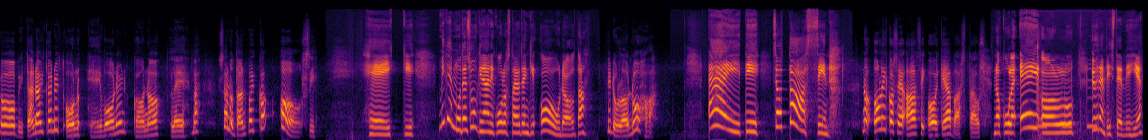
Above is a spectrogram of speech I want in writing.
No, mitä näitä nyt on? Hevonen, kana, lehmä. Sanotaan vaikka aasi. Heikki, miten muuten sunkin ääni kuulostaa jotenkin oudolta? Minulla on noha. Äiti, se on taas sinä. No, oliko se aasi oikea vastaus? No kuule, ei ollut. Yhden pisteen vihje.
